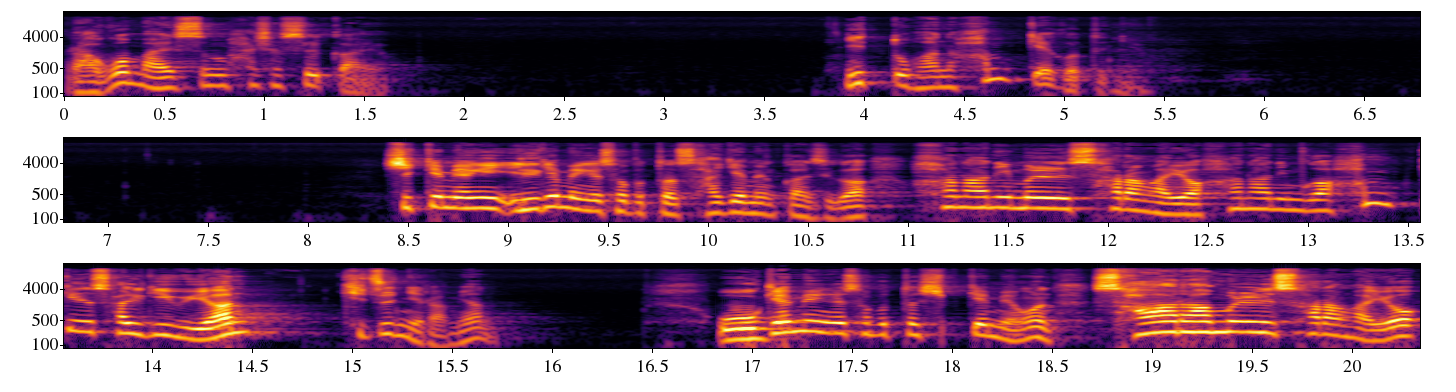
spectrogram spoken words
라고 말씀하셨을까요? 이 또한 함께거든요. 십계명이 1계명에서부터 4계명까지가 하나님을 사랑하여 하나님과 함께 살기 위한 기준이라면 5계명에서부터 10계명은 사람을 사랑하여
